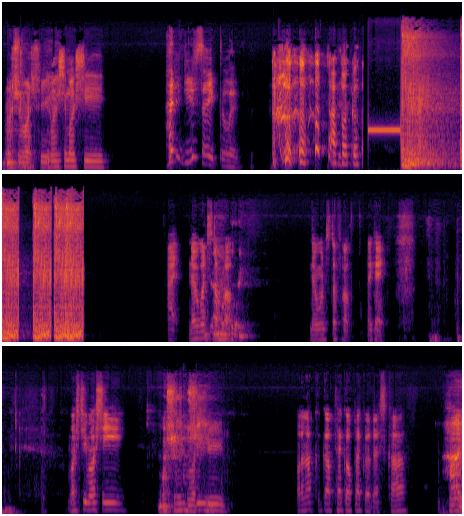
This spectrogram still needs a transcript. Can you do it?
もしもし。もしもし。How did you say it, Glenn? I forgot. Alright, no one stop up. No one stop up. Okay. Moshi moshi. もしもし。もし。お腹がペコペコですかはい。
